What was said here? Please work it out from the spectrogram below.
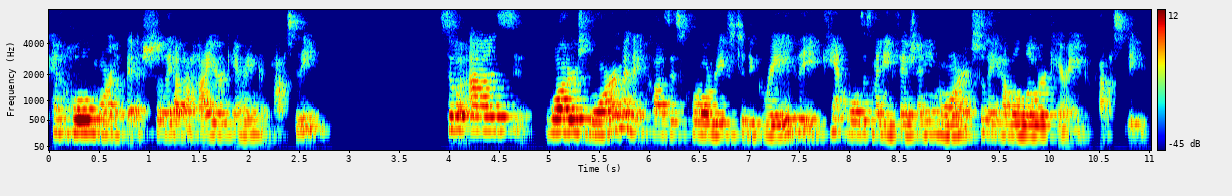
can hold more fish, so they have a higher carrying capacity. So as water's warm and it causes coral reefs to degrade, they can't hold as many fish anymore, so they have a lower carrying capacity.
